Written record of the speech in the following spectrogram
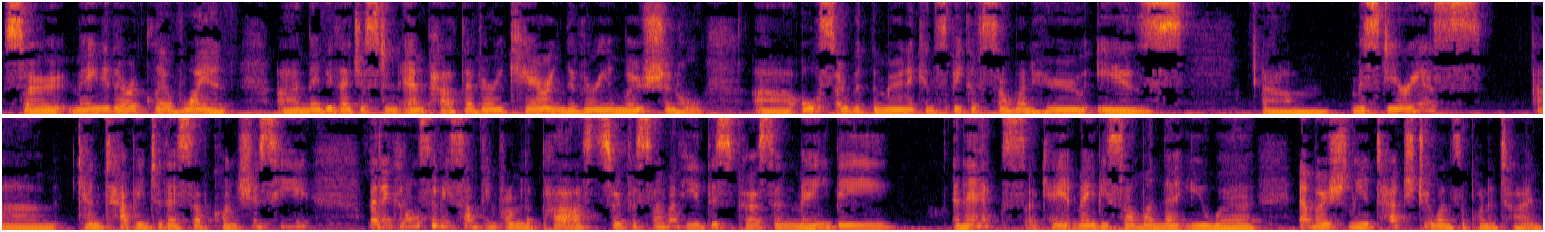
So maybe they're a clairvoyant. Uh, maybe they're just an empath. They're very caring. They're very emotional. Uh, also with the moon, it can speak of someone who is um, mysterious, um, can tap into their subconscious here. But it can also be something from the past. So for some of you, this person may be an ex, okay? It may be someone that you were emotionally attached to once upon a time.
